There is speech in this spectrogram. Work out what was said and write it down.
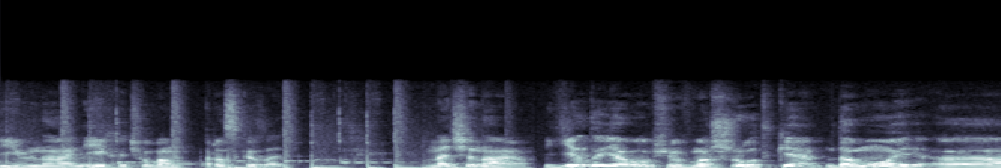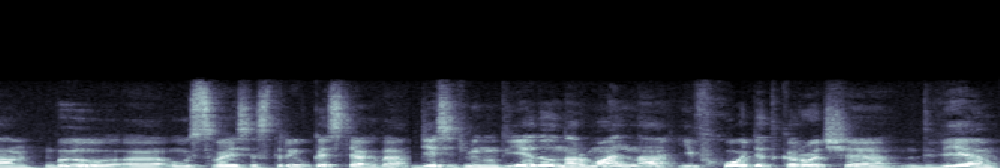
и именно о ней хочу вам рассказать. Начинаю. Еду я, в общем, в маршрутке домой. Э, был э, у своей сестры в гостях, да. 10 минут еду, нормально. И входят, короче, две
